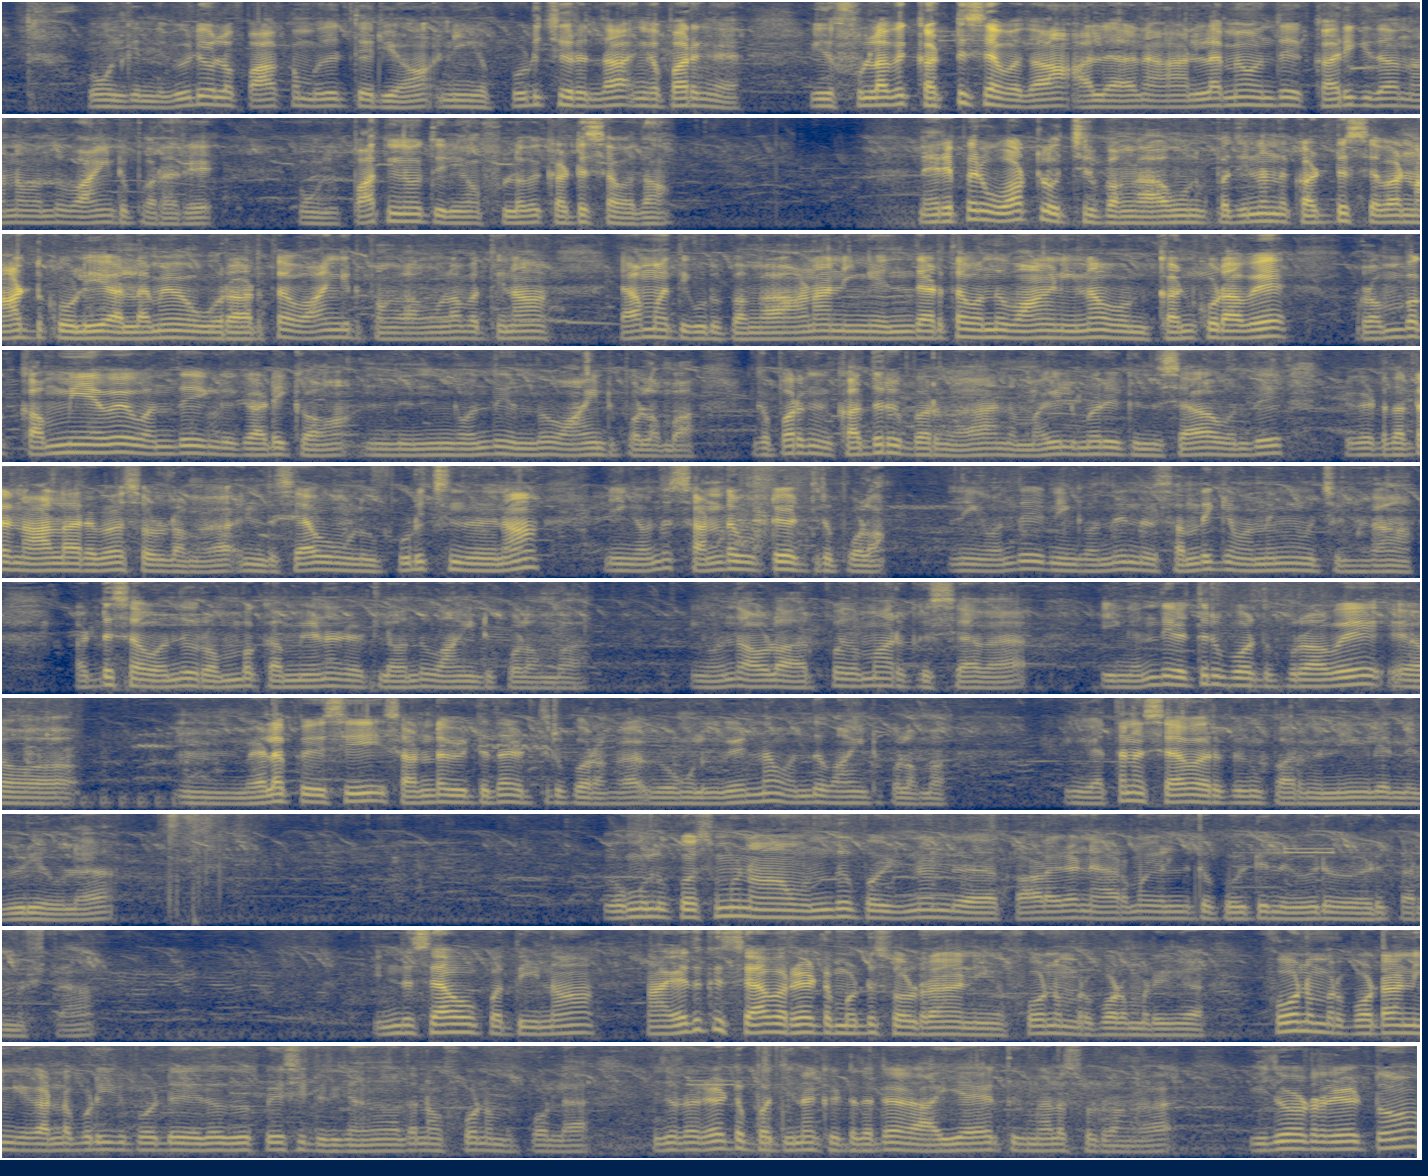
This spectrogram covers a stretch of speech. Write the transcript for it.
உங்களுக்கு இந்த வீடியோவில் பார்க்கும்போது தெரியும். நீங்கள் பிடிச்சிருந்தா இங்கே பாருங்கள் இது ஃபுல்லாகவே கட்டு சேவை தான். அதில் எல்லாமே வந்து கறிக்கு தான் அந்த அண்ணன் வந்து வாங்கிட்டு போகிறாரு உங்களுக்கு பார்த்தீங்கன்னா தெரியும் ஃபுல்லாகவே கட்டு சேவை தான். நிறைய பேர் ஹோட்டல் வச்சுருப்பாங்க. அவங்களுக்கு பார்த்திங்கன்னா இந்த கட்டு சேவை நாட்டுக்கோழி எல்லாமே ஒரு இடத்த வாங்கியிருப்பாங்க. அவங்களாம் பார்த்திங்கன்னா ஏமாற்றி கொடுப்பாங்க. ஆனால் நீங்கள் இந்த இடத்த வந்து வாங்கினீங்கன்னா உன் கண்கூடாவே ரொம்ப கம்மியாகவே வந்து இங்கே கிடைக்கும். நீங்கள் வந்து இந்த வாங்கிட்டு போகலாம்பா இங்கே பாருங்கள் கதிர் பாருங்கள் இந்த மயில் மாதிரி இருக்குது இந்த சேவை வந்து கிட்டத்தட்ட நாலாயிரம் பேர் சொல்கிறாங்க இந்த சேவை உங்களுக்கு பிடிச்சிருந்ததுன்னா நீங்கள் வந்து சண்டை விட்டு எடுத்துகிட்டு போகலாம் நீங்கள் வந்து நீங்கள் வந்து இந்த சந்தைக்கு வந்தீங்கன்னு வச்சுக்கோங்களேன். கட்டு சேவை வந்து ரொம்ப கம்மியான ரேட்டில் வந்து வாங்கிட்டு போகலாம்பா இங்கே வந்து அவ்வளோ அற்புதமாக இருக்குது சேவை. இங்கேருந்து எடுத்துகிட்டு போகிறது பூராவே விலை பேசி சண்டை விட்டு தான் எடுத்துகிட்டு போகிறாங்க. உங்களுக்கு வேணும்னா வந்து வாங்கிட்டு போகலாமா இங்கே எத்தனை சேவை இருக்குதுன்னு பாருங்கள் நீங்களே இந்த வீடியோவில். உங்களுக்கோசமும் நான் வந்து போயிட்டுன்னா இந்த காலையில் நேரமாக எழுந்துட்டு போயிட்டு இந்த வீடியோ எடுக்க ஆரம்பிச்சிட்டேன். இந்த சேவை பார்த்தீங்கன்னா நான் எதுக்கு சேவை ரேட்டை மட்டும் சொல்கிறேன்? நீங்கள் ஃபோன் நம்பர் போட மாட்டீங்க. ஃபோன் நம்பர் போட்டால் நீங்கள் கண்டபடிக்கு போய்ட்டு ஏதோ ஏதோ பேசிகிட்டு இருக்காங்க. அதான் நான் ஃபோன் நம்பர் போடல. இதோட ரேட்டு பார்த்தீங்கன்னா கிட்டத்தட்ட ஐயாயிரத்துக்கு மேலே சொல்கிறாங்க. இதோட ரேட்டும்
